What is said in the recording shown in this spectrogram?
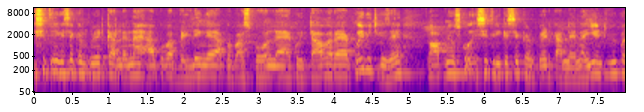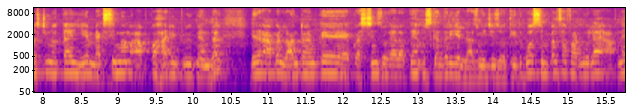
اسی طریقے سے کیلکولیٹ کر لینا ہے۔ آپ کے پاس بلڈنگ ہے، آپ کے پاس پول ہے، کوئی ٹاور ہے، کوئی بھی چیز ہے، تو آپ نے اس کو اسی طریقے سے کیلکولیٹ کر لینا ہے۔ یہ انٹرویو کوشچن ہوتا ہے، یہ میکسیمم آپ کو ہر انٹرویو کے اندر، جدھر آپ کا لانگ ٹرم کے کوشچنز وغیرہ ہوتے ہیں، اس کے اندر یہ لازمی چیز ہوتی ہے۔ تو بہت سمپل سا فارمولہ ہے، آپ نے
